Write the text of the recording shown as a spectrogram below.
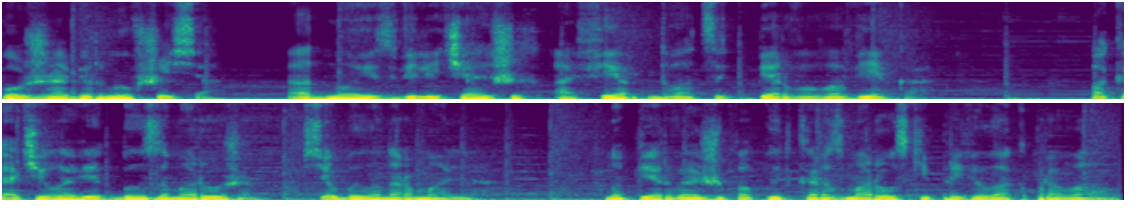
позже обернувшийся одной из величайших афер 21 века. Пока человек был заморожен, все было нормально, но первая же попытка разморозки привела к провалу.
